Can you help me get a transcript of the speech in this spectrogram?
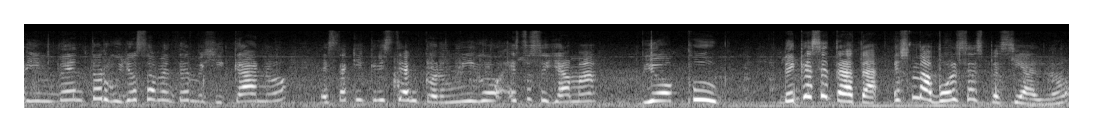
super invento orgullosamente mexicano. Está aquí Cristian conmigo. Esto se llama BioPoop. ¿De qué se trata? Es una bolsa especial, ¿no?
